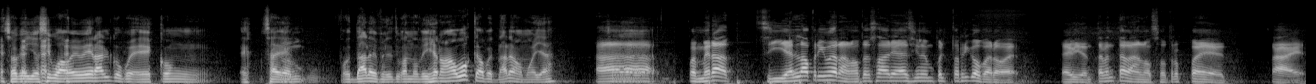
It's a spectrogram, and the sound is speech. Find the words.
o sea, que yo si voy a beber algo, pues es con, es, ¿sabes? Con- Pues dale, pero cuando dijeron a vodka, pues dale, vamos allá. Ah, pues mira, si es la primera, no te sabría decir en Puerto Rico, pero eh, evidentemente la de nosotros, pues, o sea, es,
